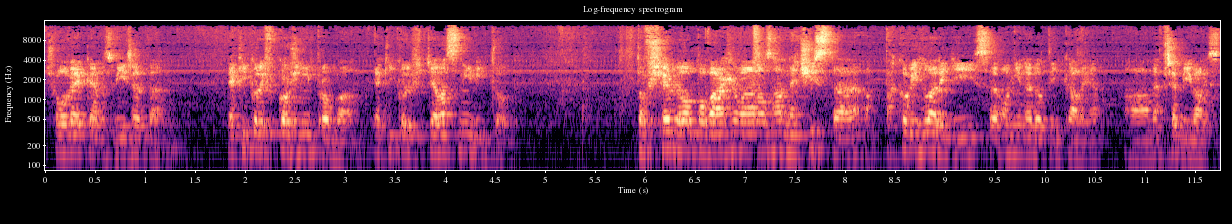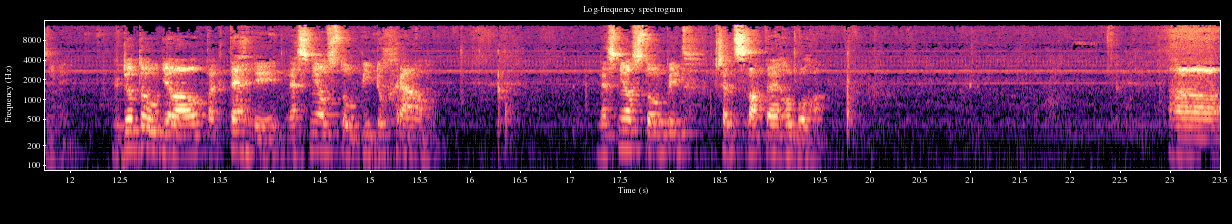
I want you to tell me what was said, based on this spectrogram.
člověkem, zvířetem, jakýkoliv kožní problém, jakýkoliv tělesný výtok, to vše bylo považováno za nečisté a takovýchhle lidí se oni nedotýkali a nepřebývali s nimi. Kdo to udělal, tak tehdy nesměl vstoupit do chrámu. Nesměl vstoupit před svatého Boha. A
